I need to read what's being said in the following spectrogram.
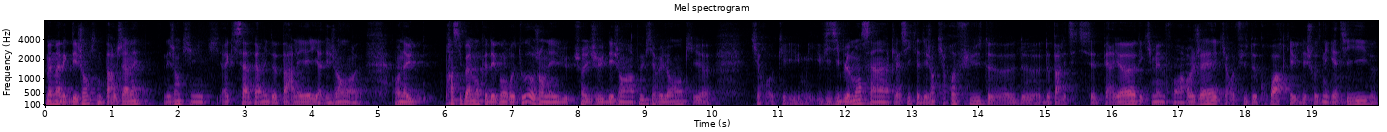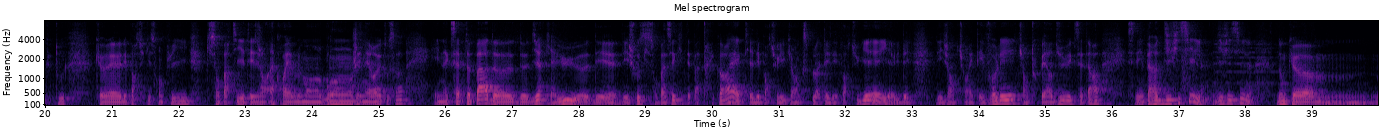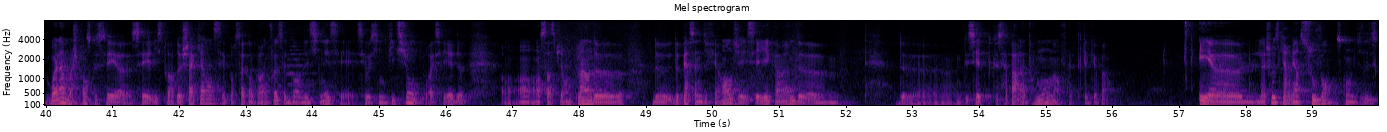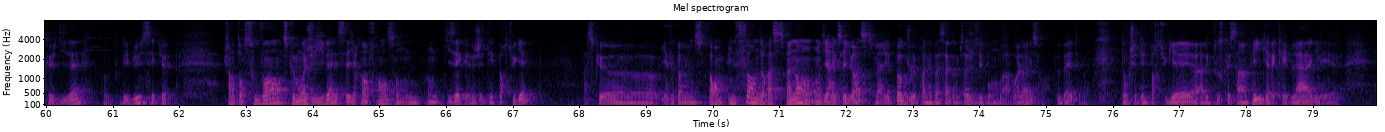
même avec des gens qui ne parlent jamais, des gens qui, à qui ça a permis de parler. Il y a des gens, euh, on a eu principalement que des bons retours. J'en ai eu, j'ai eu des gens un peu virulents qui, euh, qui, visiblement, c'est un classique. Il y a des gens qui refusent de, parler de cette, période et qui même font un rejet, qui refusent de croire qu'il y a eu des choses négatives, que, tout, les Portugais sont, qui sont partis étaient des gens incroyablement bons, généreux, tout ça. Et ils n'acceptent pas de, dire qu'il y a eu euh, des, choses qui sont passées qui n'étaient pas très correctes. Il y a des Portugais qui ont exploité des Portugais, il y a eu des, des gens qui ont été volés, qui ont tout perdu, etc. C'était une période difficile, difficile. Donc euh, voilà, moi je pense que euh, c'est l'histoire de chacun. C'est pour ça qu'encore une fois, cette bande dessinée, c'est aussi une fiction pour essayer de, en, s'inspirant de plein de, personnes différentes, j'ai essayé quand même de d'essayer que ça parle à tout le monde en fait quelque part. Et euh, la chose qui revient souvent, ce, qu'on ce que je disais au tout début, c'est que j'entends souvent ce que moi je vivais, c'est-à-dire qu'en France, on, on, me disait que j'étais portugais, parce qu'il euh, il y avait quand même une forme, de racisme. Maintenant, on, dirait que c'est du racisme. Mais à l'époque, je ne le prenais pas ça comme ça. Je disais, bon, bah voilà, ils sont un peu bêtes. Donc j'étais le portugais, avec tout ce que ça implique, avec les blagues,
